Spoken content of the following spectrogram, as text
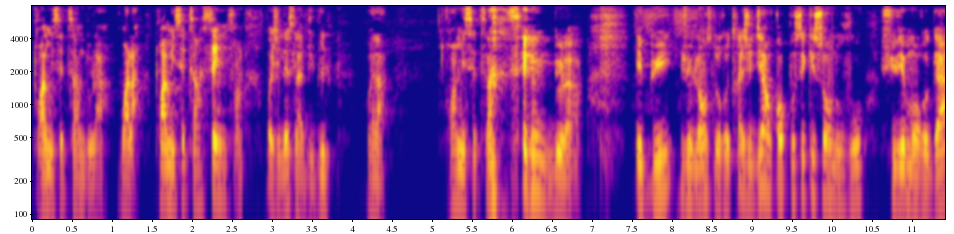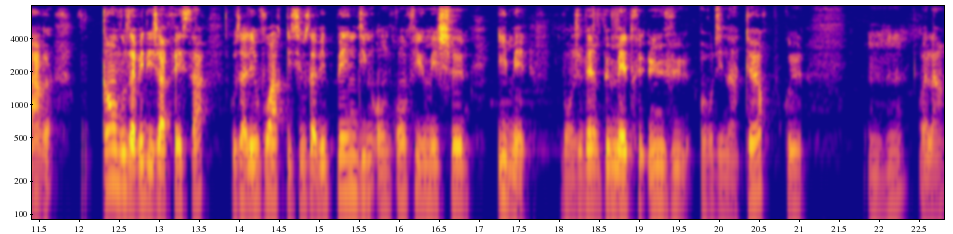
3700 dollars. Voilà. 3705 francs. Moi, je laisse la virgule. Voilà. 3705 dollars. Et puis, je lance le retrait. Je dis encore pour ceux qui sont nouveaux, suivez mon regard. Quand vous avez déjà fait ça, vous allez voir qu'ici, vous avez Pending on Confirmation Email. Bon, je vais un peu mettre une vue ordinateur pour que Mhm, voilà.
